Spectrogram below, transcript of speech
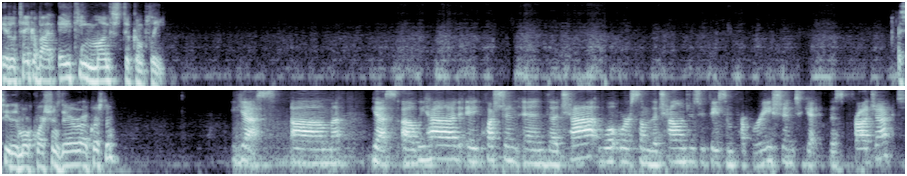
It'll take about 18 months to complete. I see there are more questions there, uh, Kristen. Yes. Um, yes, uh, we had a question in the chat. What were some of the challenges you faced in preparation to get this project?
